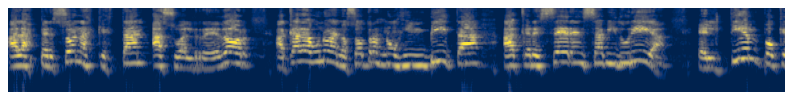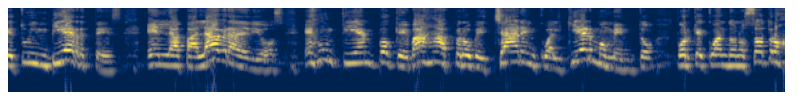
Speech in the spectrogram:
a las personas que están a su alrededor. A cada uno de nosotros nos invita a crecer en sabiduría. El tiempo que tú inviertes en la palabra de Dios es un tiempo que vas a aprovechar en cualquier momento, porque cuando nosotros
